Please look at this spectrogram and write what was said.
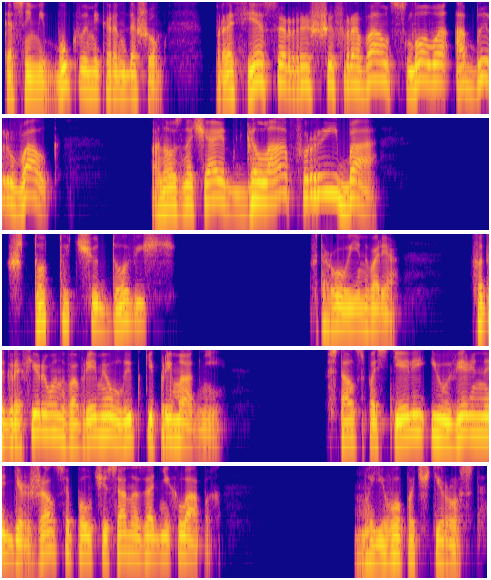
Косыми буквами карандашом. Профессор расшифровал слово «абыр-валк». Оно означает «глав рыба». Что-то чудовищ. 2 января. Фотографирован во время улыбки при магнии. Встал с постели и уверенно держался полчаса на задних лапах моего почти роста.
